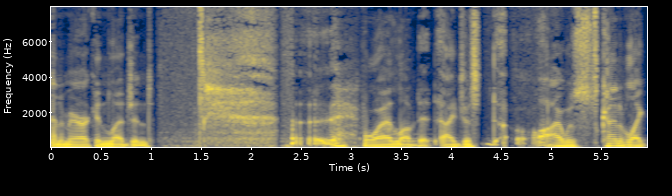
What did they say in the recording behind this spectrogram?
An American Legend. Boy, I loved it. I just, I was kind of like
